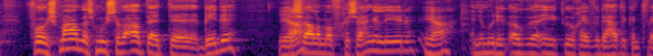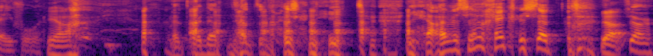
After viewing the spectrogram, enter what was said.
voor maandags moesten we altijd eh, bidden. Ja? Psalm of gezangen leren. Ja, En dan moet ik ook wel eerlijk toegeven, daar had ik een twee voor. ja. Dat, dat, dat was niet... Ja, dat was heel gek. Is dat, Ja, zo.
